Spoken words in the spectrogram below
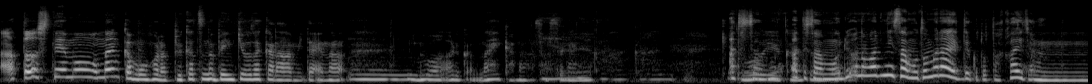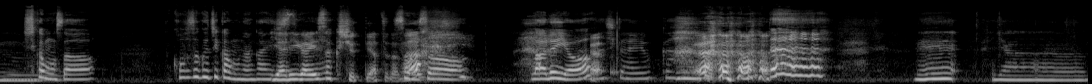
たとしてもなんかもうほら部活の勉強だからみたいなのはあるかないかなさすがにあとさどういうあと。さ無料の割にさ求められてること高いじゃ、うん。んしかもさ拘束時間も長いし。やりがい搾取ってやつだな。そうそう。悪いよ。確かによっか。ねいやー。寝る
